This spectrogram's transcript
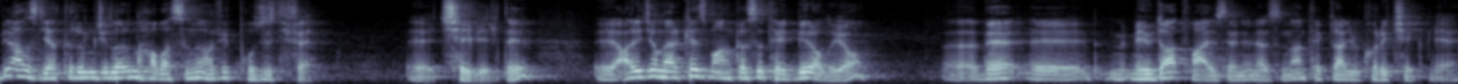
biraz yatırımcıların havasını hafif pozitife çevirdi. Ayrıca Merkez Bankası tedbir alıyor ve mevduat faizlerini en azından tekrar yukarı çekmeye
